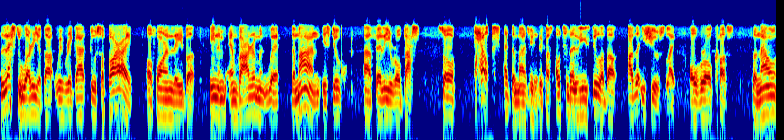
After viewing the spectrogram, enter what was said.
less to worry about with regard to supply of foreign labor in an environment where demand is still uh, fairly robust. So helps at the margin because ultimately it's still about other issues like overall cost. So now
